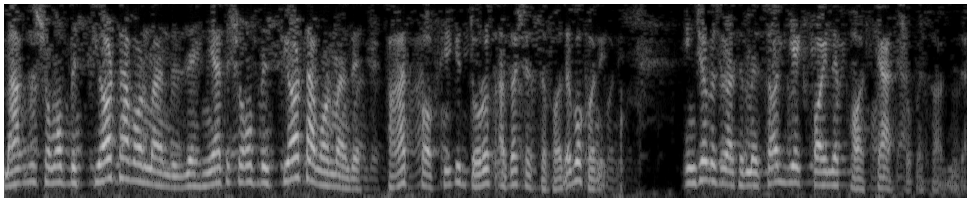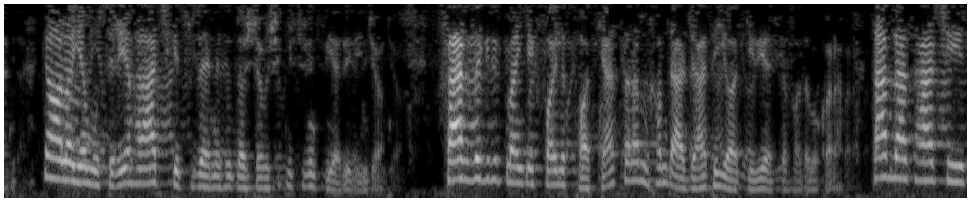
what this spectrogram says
مغز شما بسیار توانمنده ذهنیت شما بسیار توانمنده. فقط کافیه که درست ازش استفاده بکنید. اینجا به صورت مثال یک فایل پادکست رو مثال می‌زنید یا حالا یه موسیقی هر چی که تو ذهنتون داشته باشید می‌تونید بیارید اینجا. فرض بگیرید من یک فایل پادکست دارم می‌خوام در جهت یادگیری استفاده بکنم. قبل از هر چیز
